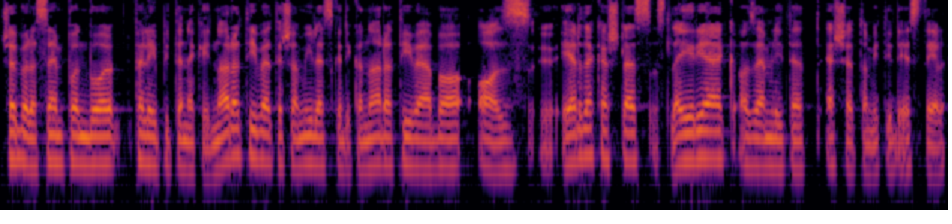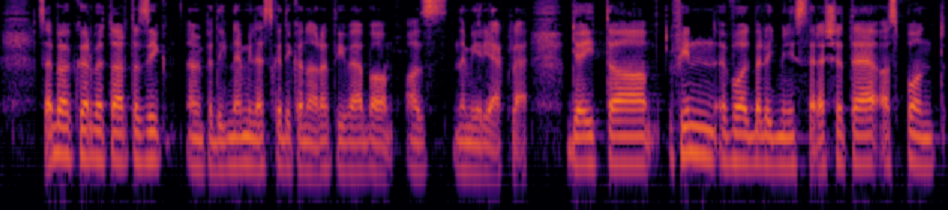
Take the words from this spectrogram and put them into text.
és ebből a szempontból felépítenek egy narratívát, és ami illeszkedik a narratívába, az érdekes lesz, azt leírják, az említett eset, amit idéztél, az ebből a körbe tartozik, ami pedig nem illeszkedik a narratívába, az nem írják le. Ugye itt a Finn volt belügyminiszter esete, az pont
